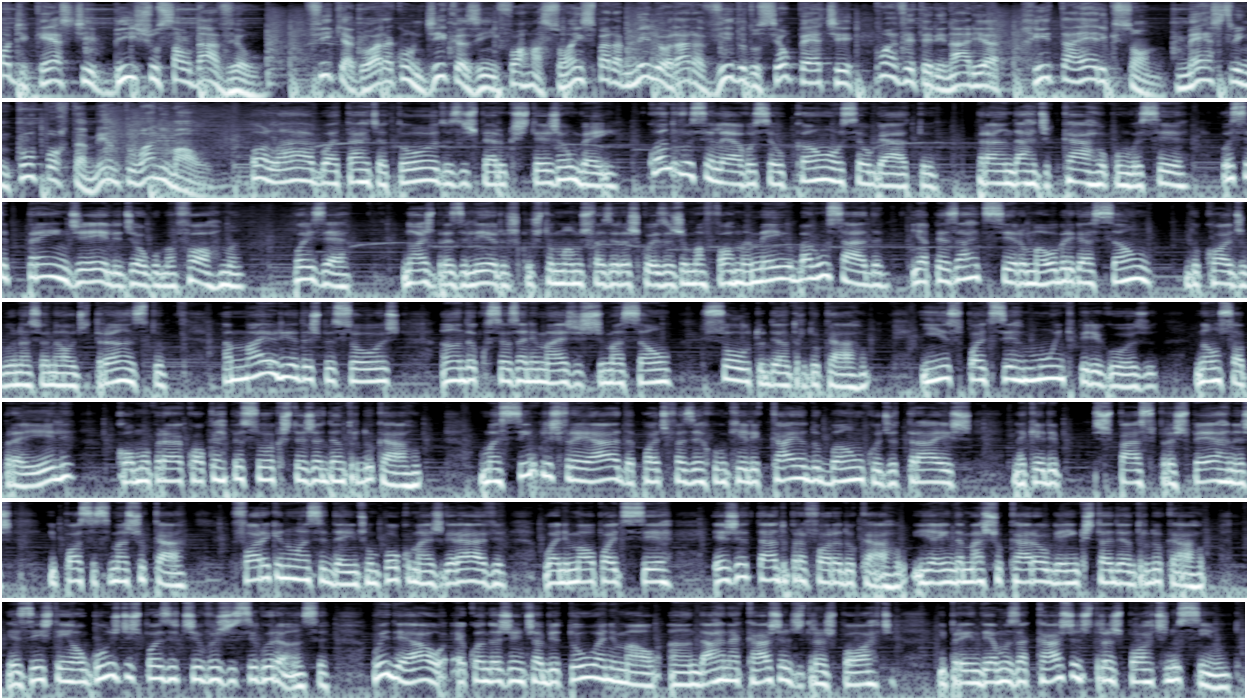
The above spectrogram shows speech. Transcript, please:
Podcast Bicho Saudável. Fique agora com dicas e informações para melhorar a vida do seu pet com a veterinária Rita Erickson, mestre em comportamento animal. Olá, boa tarde a todos, espero que estejam bem. Quando você leva o seu cão ou seu gato para andar de carro com você, você prende ele de alguma forma? Pois é, nós brasileiros costumamos fazer as coisas de uma forma meio bagunçada, e apesar de ser uma obrigação do Código Nacional de Trânsito, a maioria das pessoas anda com seus animais de estimação solto dentro do carro. E isso pode ser muito perigoso, não só para ele, como para qualquer pessoa que esteja dentro do carro. Uma simples freada pode fazer com que ele caia do banco de trás, naquele espaço para as pernas, e possa se machucar. Fora que num acidente um pouco mais grave, o animal pode ser ejetado para fora do carro e ainda machucar alguém que está dentro do carro. Existem alguns dispositivos de segurança. O ideal é quando a gente habitua o animal a andar na caixa de transporte e prendemos a caixa de transporte no cinto.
